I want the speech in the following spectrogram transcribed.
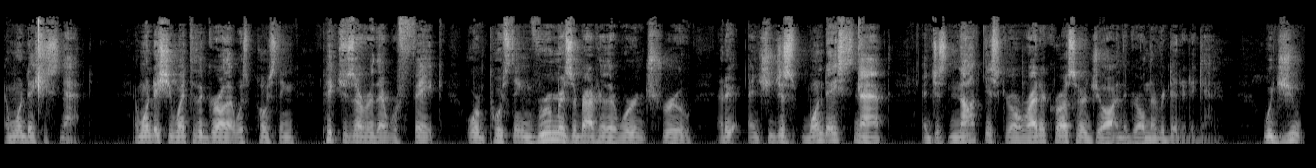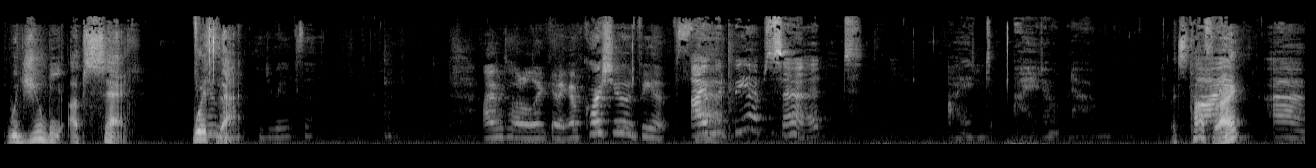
and one day she snapped and one day she went to the girl that was posting pictures of her that were fake or posting rumors about her that weren't true and, it, and she just one day snapped and just knocked this girl right across her jaw and the girl never did it again would you would you be upset with that Would you be upset? I'm totally kidding. Of course, you would be upset. I would be upset. I, d- I don't know. it's tough I- right Um,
